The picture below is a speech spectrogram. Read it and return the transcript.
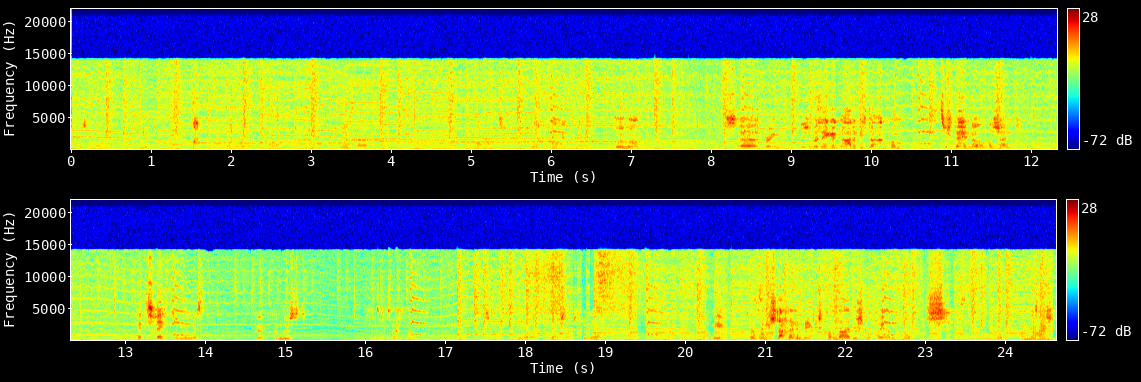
Speicherpunkt, unten mit. Wer ist da? Oh Gott. Mhm. Ich, äh, Drink. ich überlege gerade, wie ich da rankomme. Ist zu spät, ne? Wahrscheinlich. Hätte ich rechts rum gemüsst. Ge gemüsst. Versuch's einfach. Ich komm von hier Konstantin früher. Nee, da sind die Stacheln im Weg. Ich komme da die Stufe ja nicht hoch. Scheiße. Mhm. Oh nein. Richtig.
